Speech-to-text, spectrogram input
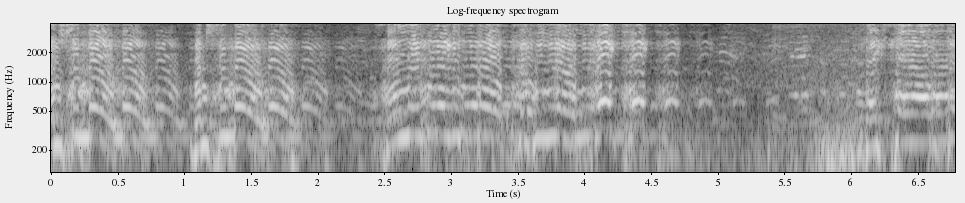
Dursun Bey, Dursun Bey. Seninle nereye gitti? Çekiliyor, çek. 86.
